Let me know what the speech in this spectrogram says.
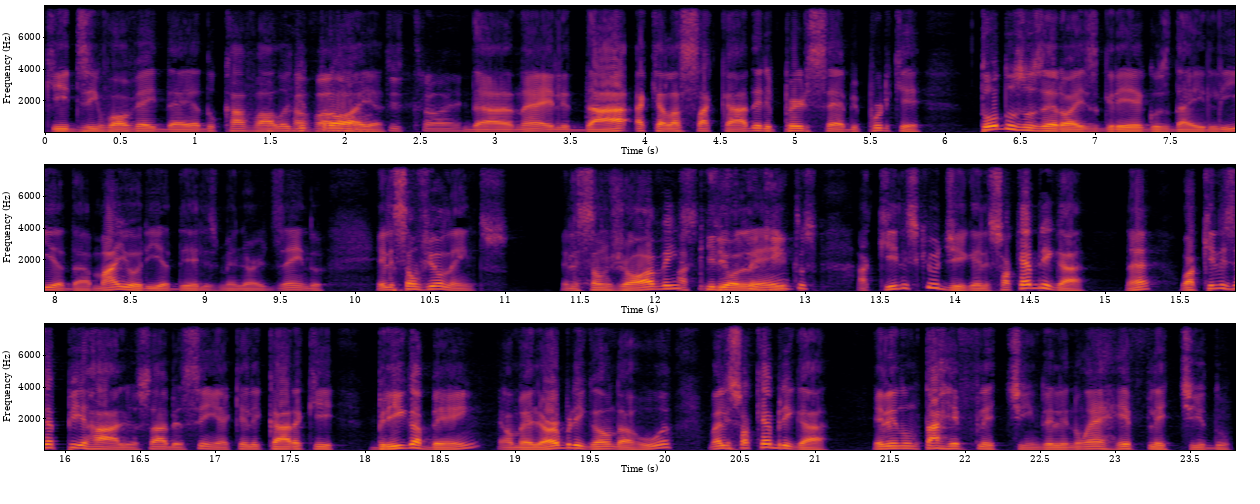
que desenvolve a ideia do cavalo, O de cavalo Troia. de Troia. Dá, né, ele dá aquela sacada, ele percebe. Por quê? Todos os heróis gregos da Ilíada, a maioria deles, melhor dizendo, eles são violentos. Eles são jovens, Aquiles que violentos. Aquiles que o diga, ele só quer brigar, né? O Aquiles é pirralho, sabe assim? Aquele cara que briga bem, é o melhor brigão da rua, mas ele só quer brigar. Ele não tá refletindo, ele não é refletido.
